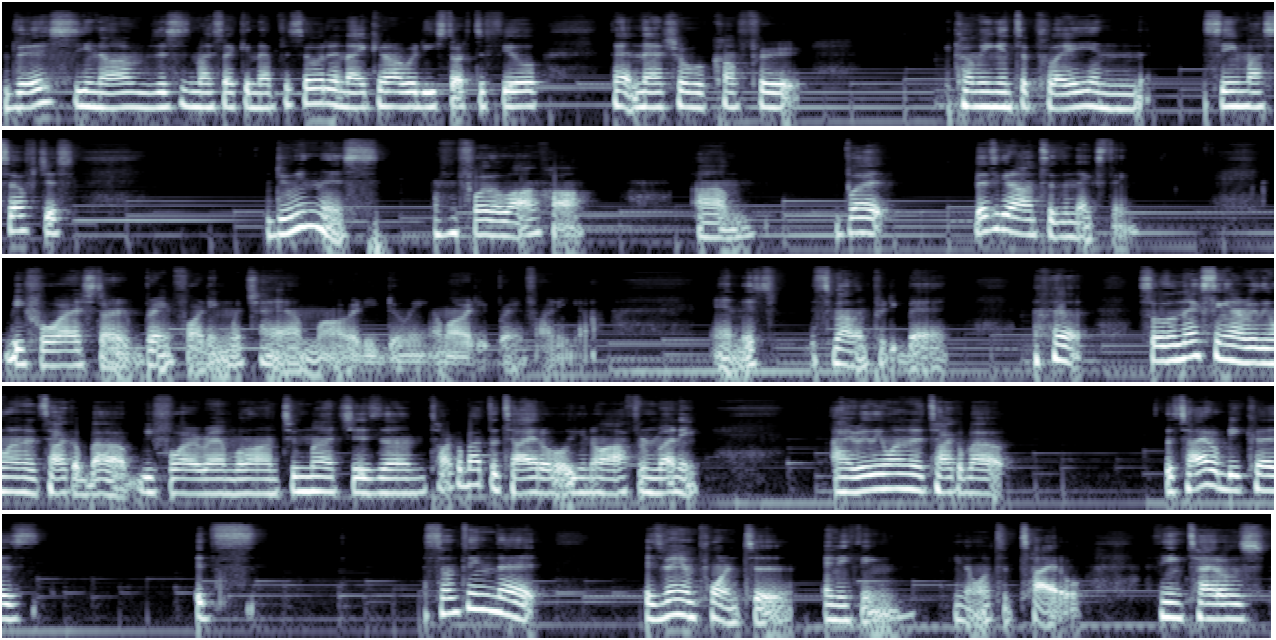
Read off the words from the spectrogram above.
this, you know, I'm, this is my second episode, and I can already start to feel that natural comfort coming into play and seeing myself just doing this for the long haul. Um, but let's get on to the next thing before I start brain farting, which I am already doing. I'm already brain farting, y'all, and it's, it's smelling pretty bad. So the next thing I really wanted to talk about before I ramble on too much is um, talk about the title, you know, off and running. I really wanted to talk about the title because it's something that is very important to anything, you know, it's a title. I think titles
